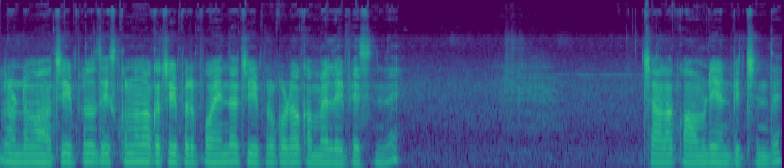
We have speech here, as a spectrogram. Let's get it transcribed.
రెండు చీపులు తీసుకున్నాను. ఒక చీపురు పోయింది. ఆ చీపురు కూడా ఒక అమ్మాయి లేపేసింది. చాలా కామెడీ అనిపించింది.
